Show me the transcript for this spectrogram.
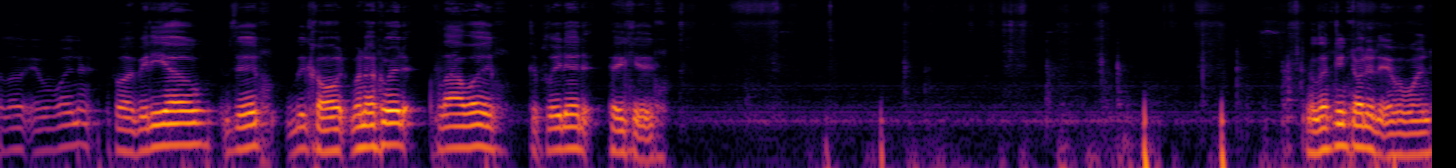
Hello everyone, for a video, this will be called 100 Flower Completed Pages. Well, let's get started everyone.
